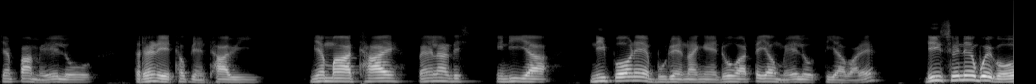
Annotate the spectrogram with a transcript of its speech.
ကျင်းပမယ်လို့သတင်းတွေထုတ်ပြန်ထားပြီးမြန်မာထိုင်းဘင်္ဂလားဒေ့ရှ် အိန္ဒိယနီပေါနဲ့ဘူဒန်နိုင်ငံတို့ကတက်ရောက်မယ်လို့သိရပါတယ်။ဒီဆွေးနွေးပွဲကို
